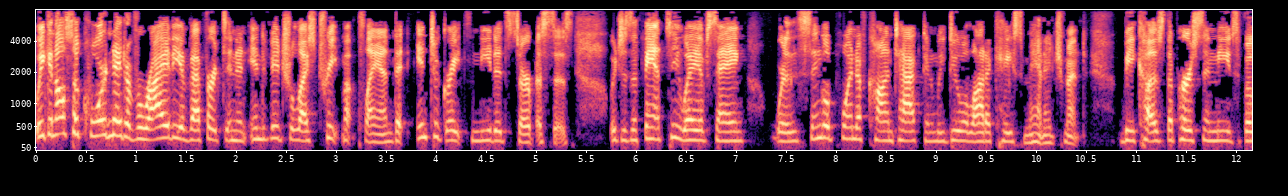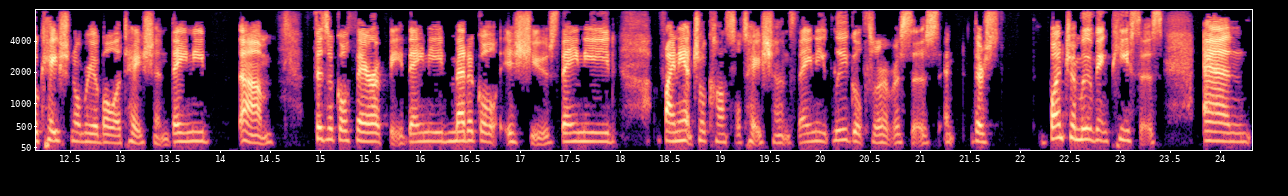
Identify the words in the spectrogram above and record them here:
we can also coordinate a variety of efforts in an individualized treatment plan that integrates needed services, which is a fancy way of saying we're the single point of contact and we do a lot of case management because the person needs vocational rehabilitation. They need um, physical therapy, they need medical issues, they need financial consultations, they need legal services, and there's a bunch of moving pieces. And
